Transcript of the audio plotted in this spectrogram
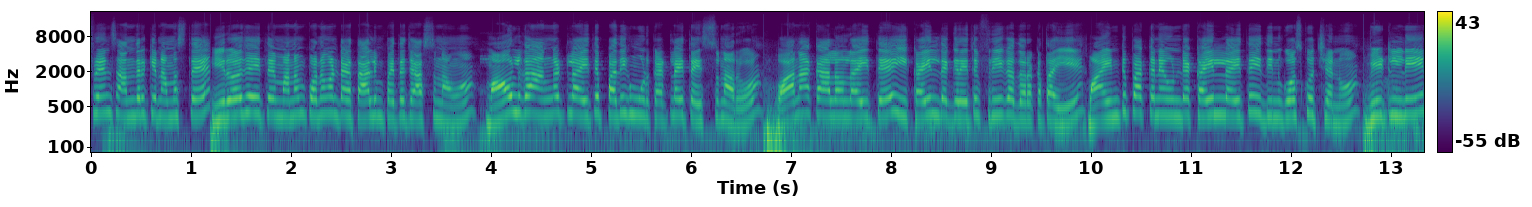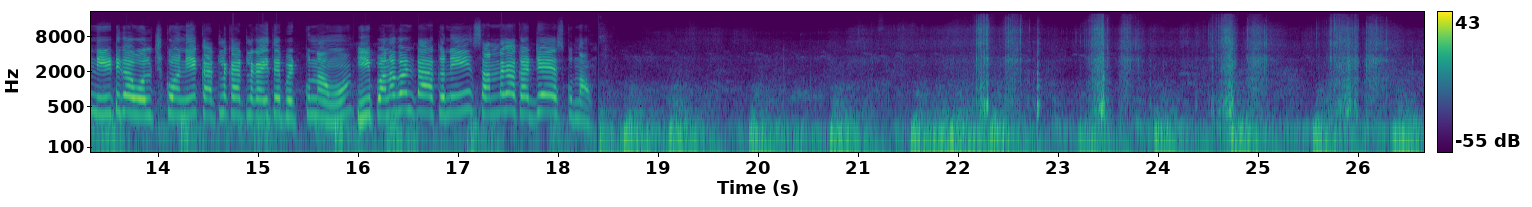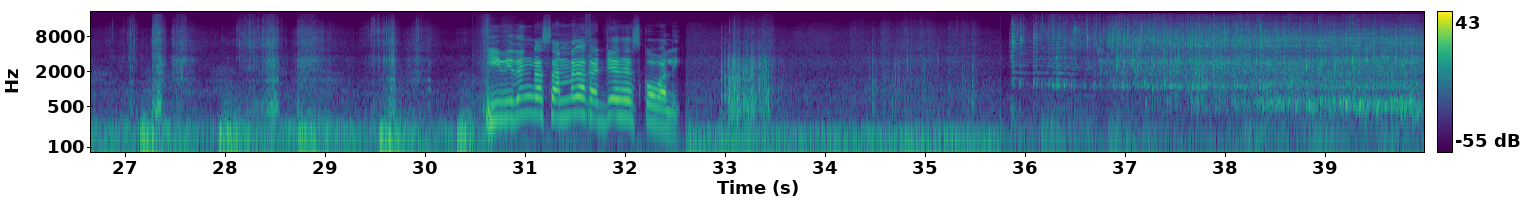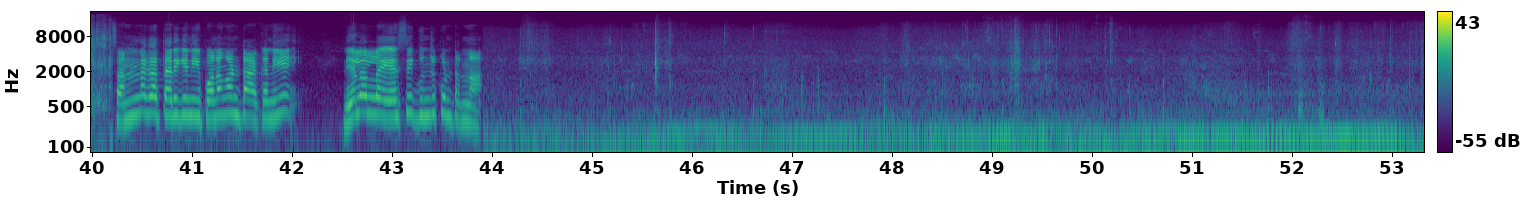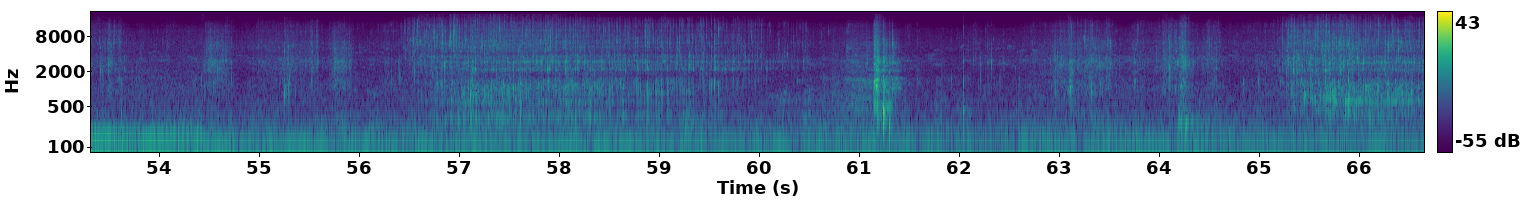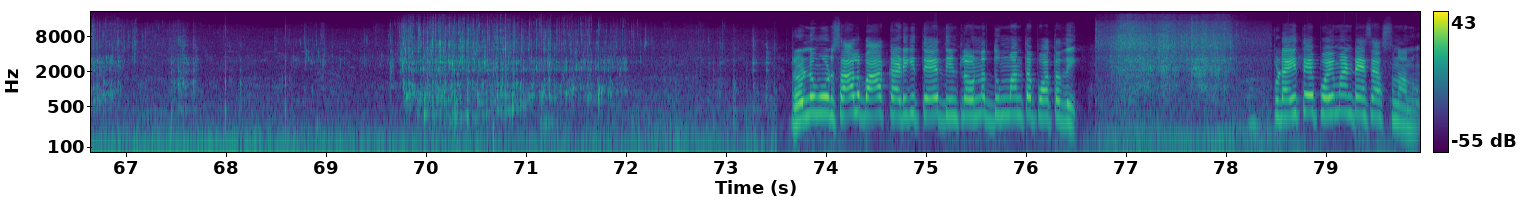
Friends అందరికీ నమస్తే. ఈ రోజు అయితే మనం పొనగొంట తాలింపు అయితే చేస్తున్నాము. మామూలుగా అంగట్లో అయితే పదికి మూడు కట్టలు అయితే ఇస్తున్నారు. వానాకాలంలో అయితే ఈ కైలు దగ్గర అయితే ఫ్రీగా దొరకతాయి. మా ఇంటి పక్కనే ఉండే కైల్లో అయితే దీన్ని కోసుకొచ్చాను. వీటిని నీట్గా ఒలుచుకొని కట్ల కట్లగా అయితే పెట్టుకున్నాము. ఈ పొనగొంట ఆకుని సన్నగా కట్ చేసుకుందాం ఈ విధంగా సన్నగా కట్ చేసేసుకోవాలి. సన్నగా తరిగిన ఈ పొనగంటాకని నీళ్ళల్లో వేసి గుంజుకుంటున్నా. రెండు మూడు సార్లు బాగా కడిగితే దీంట్లో ఉన్న దుమ్మంతా పోతుంది. ఇప్పుడైతే పొయ్యి మంట వేసేస్తున్నాను.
